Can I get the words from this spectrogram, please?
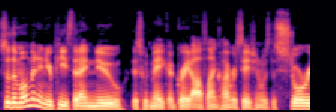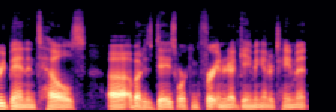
So, the moment in your piece that I knew this would make a great offline conversation was the story Bannon tells uh, about his days working for internet gaming entertainment,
